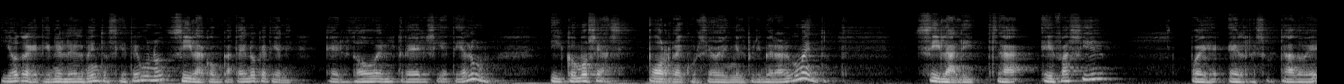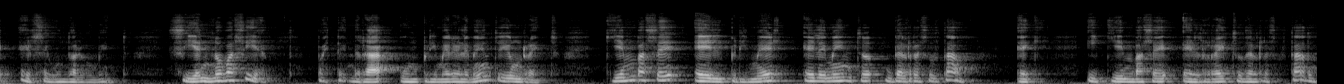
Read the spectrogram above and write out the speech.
y otra que tiene el elemento 7, 1, si la concateno que tiene el 2, el 3, el 7 y el 1. ¿Y cómo se hace? Por recursión en el primer argumento. Si la lista es vacía, pues el resultado es el segundo argumento. Si es no vacía, pues tendrá un primer elemento y un resto. ¿Quién va a ser el primer elemento del resultado? X. ¿Y quién va a ser el resto del resultado?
